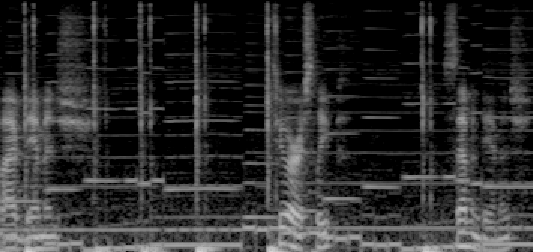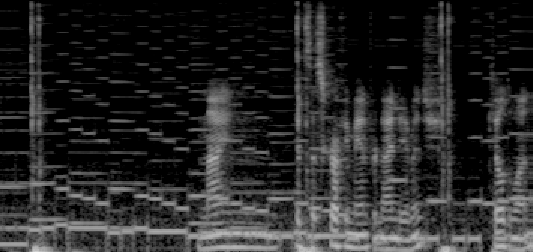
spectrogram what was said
Five damage. Two are asleep. 7 damage. 9... It's a Scruffy Man for 9 damage. Killed one.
